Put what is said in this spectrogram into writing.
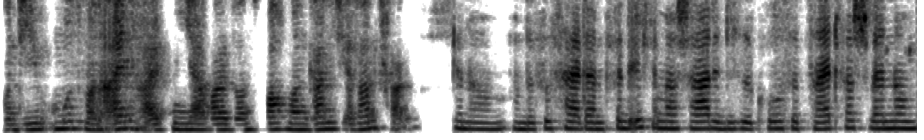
Und die muss man einhalten, ja, weil sonst braucht man gar nicht erst anfangen. Genau. Und das ist halt dann, finde ich, immer schade, diese große Zeitverschwendung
